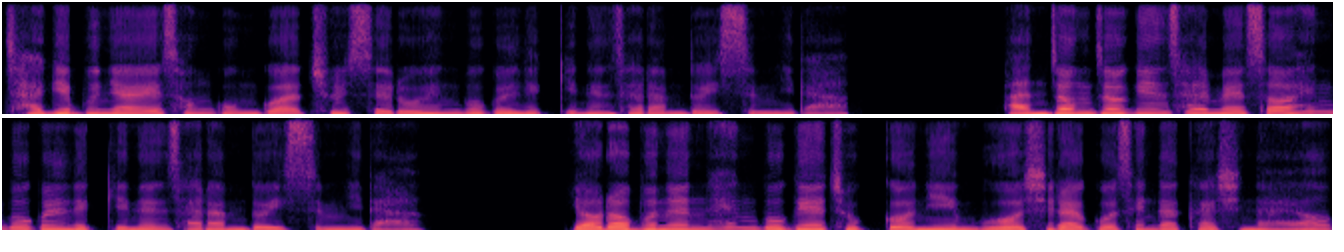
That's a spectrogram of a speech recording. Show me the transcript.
자기 분야의 성공과 출세로 행복을 느끼는 사람도 있습니다. 안정적인 삶에서 행복을 느끼는 사람도 있습니다. 여러분은 행복의 조건이 무엇이라고 생각하시나요?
